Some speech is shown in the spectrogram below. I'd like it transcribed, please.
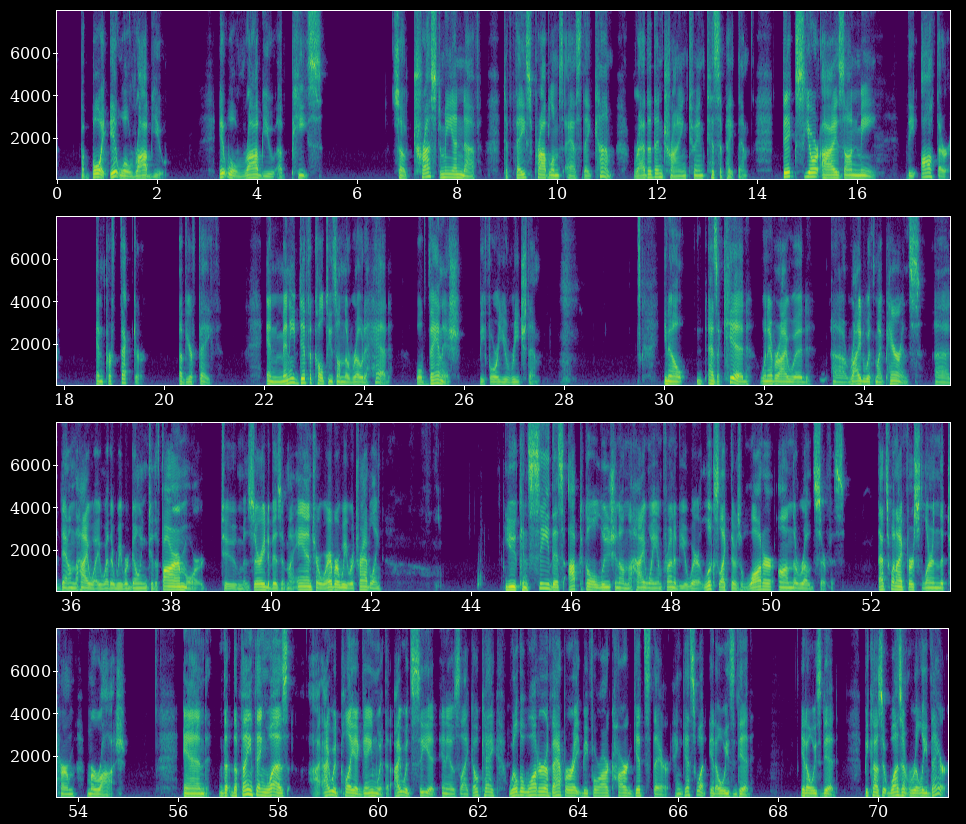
But boy, it will rob you. It will rob you of peace so trust me enough to face problems as they come rather than trying to anticipate them. Fix your eyes on me, the author and perfecter of your faith. And many difficulties on the road ahead will vanish before you reach them. You know, as a kid, whenever I would uh, ride with my parents uh, down the highway, whether we were going to the farm or to Missouri to visit my aunt or wherever we were traveling, you can see this optical illusion on the highway in front of you where it looks like there's water on the road surface. That's when I first learned the term mirage. And the, the funny thing was, I, I would play a game with it. I would see it and it was like, okay, will the water evaporate before our car gets there? And guess what? It always did. It always did because it wasn't really there.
